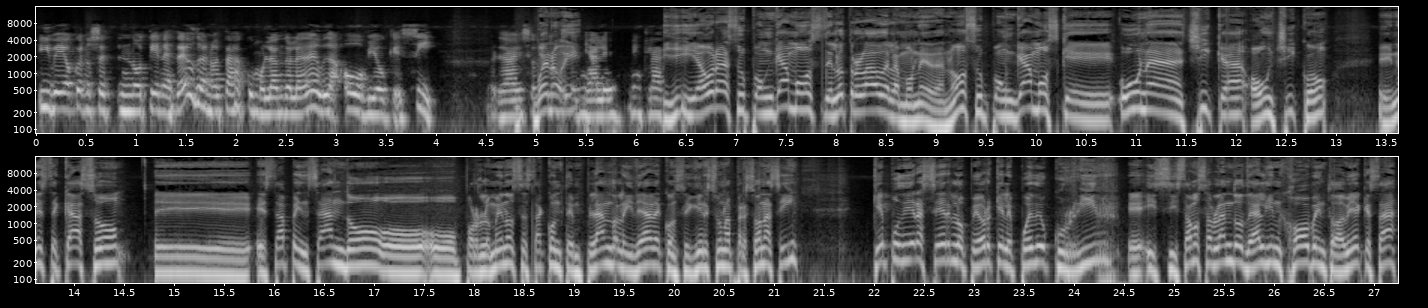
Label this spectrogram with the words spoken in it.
Y veo que no, se, no tienes deuda, no estás acumulando la deuda, obvio que sí. ¿verdad? Eso bueno, y, señales bien claras. Y, ahora supongamos del otro lado de la moneda, ¿no? Supongamos que una chica o un chico, en este caso, eh, está pensando o, o, por lo menos está contemplando la idea de conseguirse una persona así ¿Qué pudiera ser lo peor que le puede ocurrir? Eh, y si estamos hablando de alguien joven todavía que está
